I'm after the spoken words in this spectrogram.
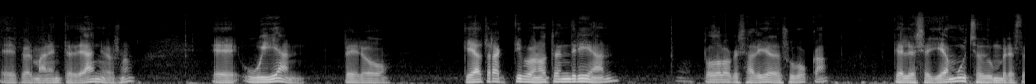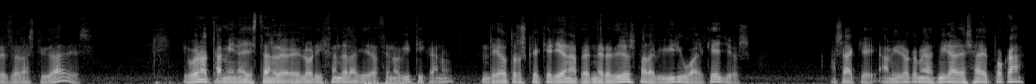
eh, permanente de años, ¿no? Eh, huían, pero qué atractivo no tendrían todo lo que salía de su boca, que le seguían muchedumbres desde las ciudades. Y bueno, también ahí está el, origen de la vida cenobítica, ¿no? De otros que querían aprender de Dios para vivir igual que ellos. O sea que a mí lo que me admira de esa época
